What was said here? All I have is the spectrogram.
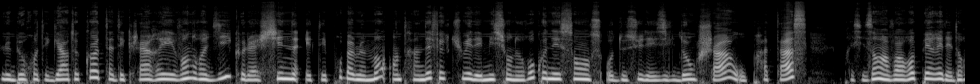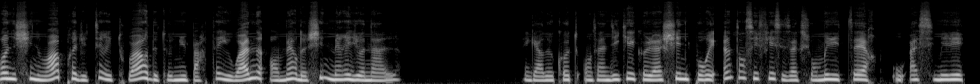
Le bureau des gardes-côtes a déclaré vendredi que la Chine était probablement en train d'effectuer des missions de reconnaissance au-dessus des îles Dongsha ou Pratas, précisant avoir repéré des drones chinois près du territoire détenu par Taïwan en mer de Chine méridionale. Les gardes-côtes ont indiqué que la Chine pourrait intensifier ses actions militaires ou assimilées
